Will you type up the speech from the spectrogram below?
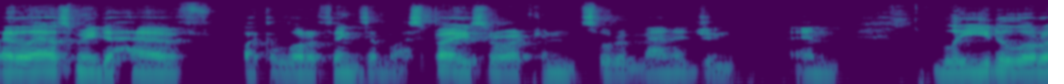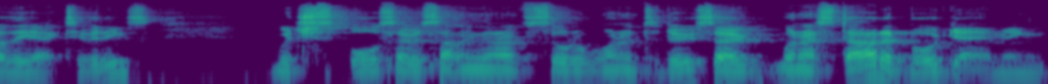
it allows me to have like a lot of things in my space, or I can sort of manage and, and lead a lot of the activities which also is something that I've sort of wanted to do. So when I started board gaming,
